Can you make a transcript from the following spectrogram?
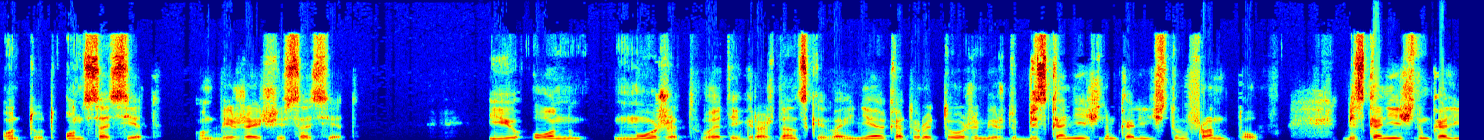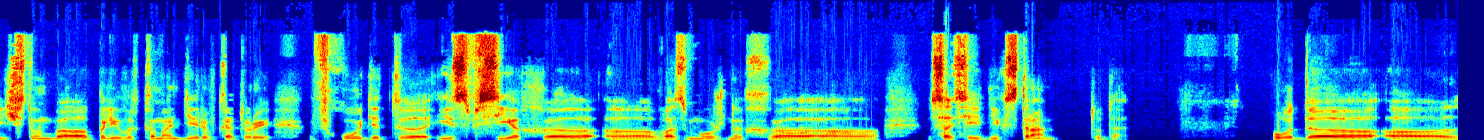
Он тут. Он сосед. Он ближайший сосед. И он может в этой гражданской войне, которая тоже между бесконечным количеством фронтов, бесконечным количеством э, полевых командиров, которые входят э, из всех э, возможных э, соседних стран туда. Под э,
